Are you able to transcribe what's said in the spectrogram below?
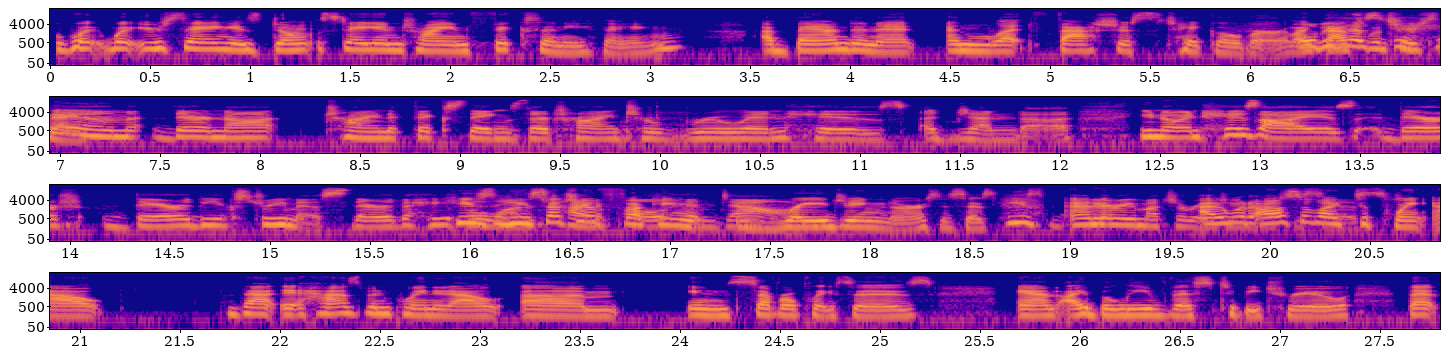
what what you're saying is, don't stay and try and fix anything, abandon it, and let fascists take over. Like well, that's what you're saying. they're not trying to fix things; they're trying to ruin his agenda. You know, in his eyes, they're they're the extremists. They're the hateful He's ones he's such a fucking raging narcissist. He's And very much a raging I would also like to point out that it has been pointed out um, in several places, and I believe this to be true, that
